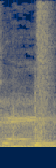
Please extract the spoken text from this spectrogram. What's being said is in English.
soul.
